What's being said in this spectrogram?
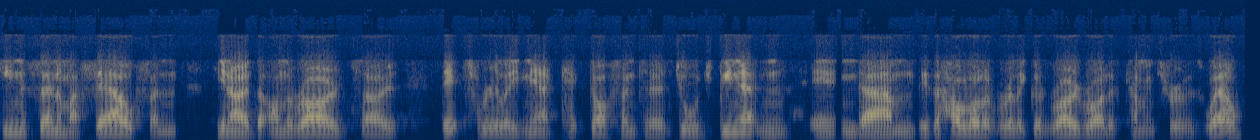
Henderson and myself, and you know the, on the road. So that's really now kicked off into George Bennett, and and um, there's a whole lot of really good road riders coming through as well.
